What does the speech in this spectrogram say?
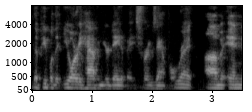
the people that you already have in your database, for example. Right. Um, and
